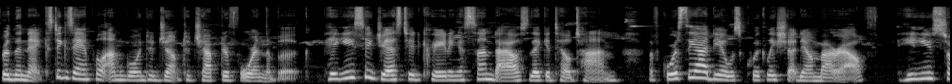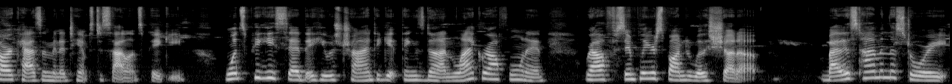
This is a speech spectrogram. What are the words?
For the next example, I'm going to jump to chapter 4 in the book. Piggy suggested creating a sundial so they could tell time. Of course, the idea was quickly shut down by Ralph. He used sarcasm in attempts to silence Piggy. Once Piggy said that he was trying to get things done like Ralph wanted, Ralph simply responded with, Shut up. By this time in the story,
